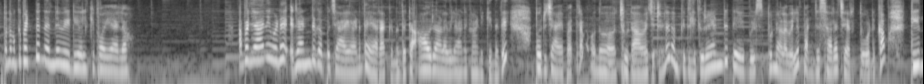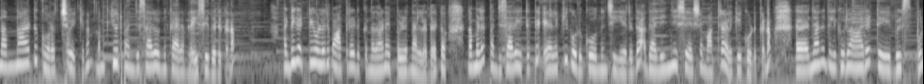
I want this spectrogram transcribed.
അപ്പോൾ നമുക്ക് പെട്ടെന്ന് തന്നെ വീഡിയോയിലേക്ക് പോയാലോ? അപ്പോൾ ഞാനിവിടെ രണ്ട് കപ്പ് ചായയാണ് തയ്യാറാക്കുന്നത് കേട്ടോ ആ ഒരു അളവിലാണ് കാണിക്കുന്നത്. അപ്പോൾ ഒരു ചായപത്രം ഒന്ന് ചൂടാൻ വെച്ചിട്ടുണ്ട്. നമുക്കിതിലേക്ക് ഒരു രണ്ട് ടേബിൾ സ്പൂൺ അളവിൽ പഞ്ചസാര ചേർത്ത് കൊടുക്കാം. തീ നന്നായിട്ട് കുറച്ച് വെക്കണം. നമുക്ക് ഈ ഒരു പഞ്ചസാര ഒന്ന് കാരമലൈസ് ചെയ്തെടുക്കണം. അടികട്ടിയുള്ളൊരു പാത്രം എടുക്കുന്നതാണ് എപ്പോഴും നല്ലത് കേട്ടോ. നമ്മൾ പഞ്ചസാര ഇട്ടിട്ട് ഇളക്കി കൊടുക്കുകയൊന്നും ചെയ്യരുത്. അത് അലിഞ്ഞ ശേഷം മാത്രം ഇളക്കി കൊടുക്കണം. ഞാനിതിലേക്ക് ഒരു അര ടേബിൾ സ്പൂൺ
